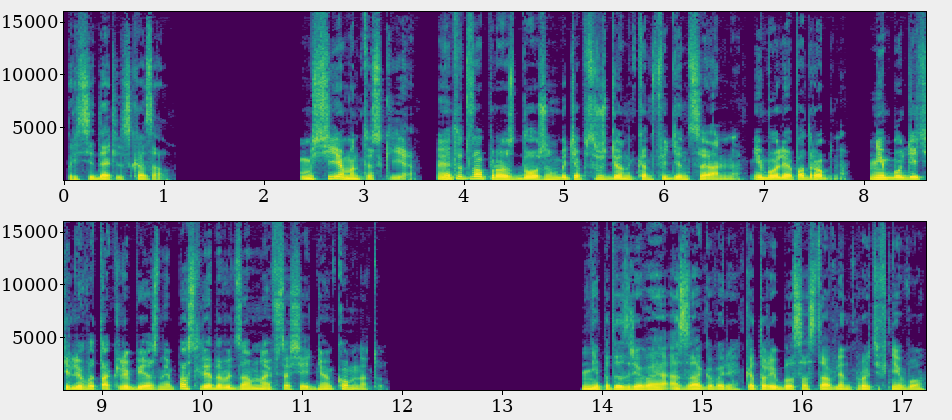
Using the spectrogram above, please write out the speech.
председатель сказал. «Мсье Монтескье, этот вопрос должен быть обсужден конфиденциально и более подробно. Не будете ли вы так любезны последовать за мной в соседнюю комнату?» Не подозревая о заговоре, который был составлен против него,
